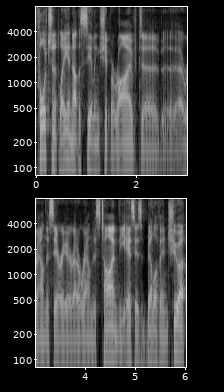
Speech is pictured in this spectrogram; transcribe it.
Fortunately, another sealing ship arrived uh, around this area at around this time, the SS Bellaventure.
